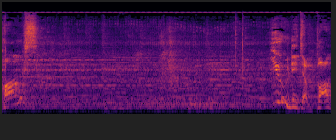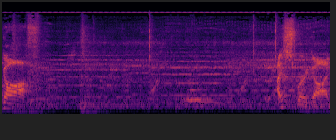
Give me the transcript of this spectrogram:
Punks? You need to bug off. I swear to God.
